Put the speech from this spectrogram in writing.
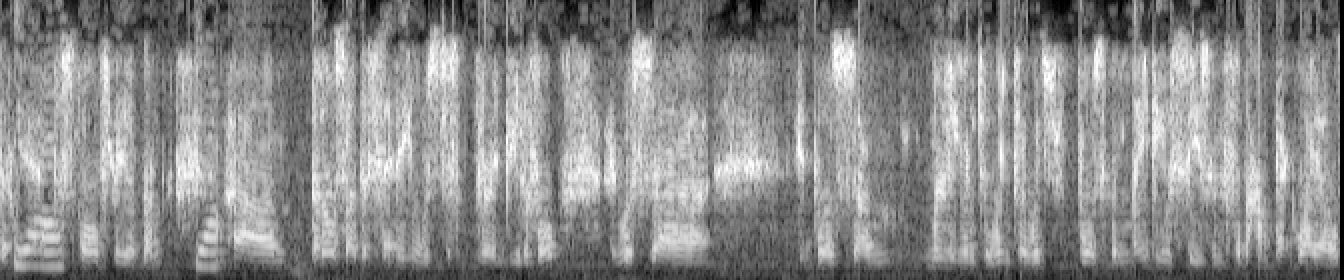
that we Yeah. had, all three of them. Yeah. Um, but also the setting was just very beautiful. It was uh, it was um, moving into winter, which was the mating season for the humpback whales.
